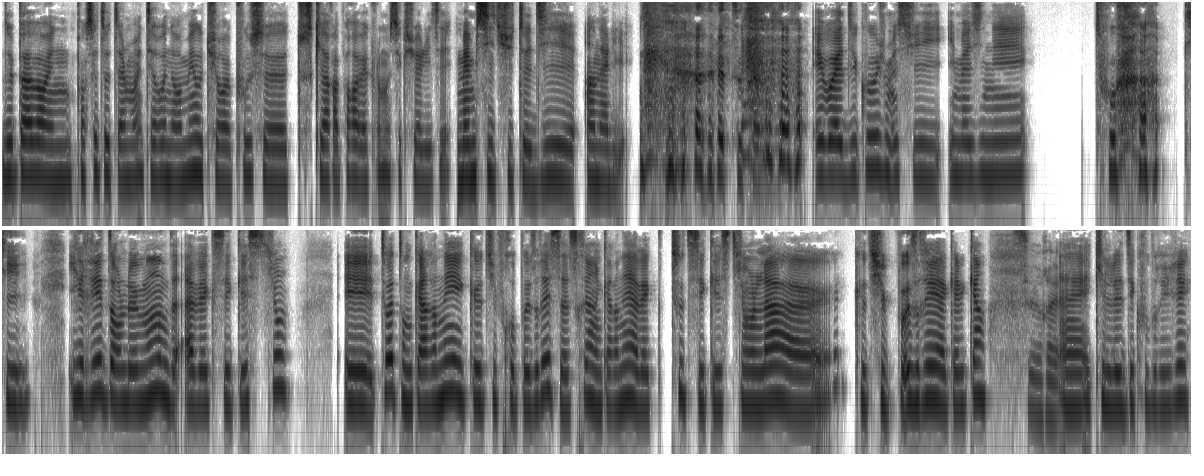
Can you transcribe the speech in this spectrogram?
de pas avoir une pensée totalement hétéronormée où tu repousses euh, tout ce qui a rapport avec l'homosexualité, même si tu te dis un allié. Et ouais, du coup, je me suis imaginé toi qui irais dans le monde avec ces questions. Et toi, ton carnet que tu proposerais, ça serait un carnet avec toutes ces questions-là euh, que tu poserais à quelqu'un. C'est vrai. Euh, et qu'il le découvrirait.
